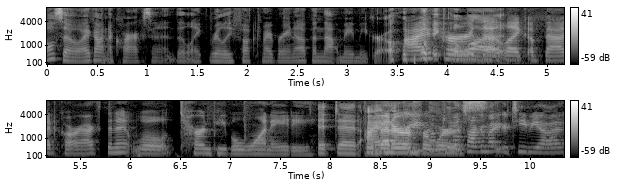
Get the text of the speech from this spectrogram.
Also, I got in a car accident that like really fucked my brain up and that made me grow. I've like, a heard that like a bad car accident will turn people 180. it did. for I'm- better Are or you for comfortable worse. talking about your TBI?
